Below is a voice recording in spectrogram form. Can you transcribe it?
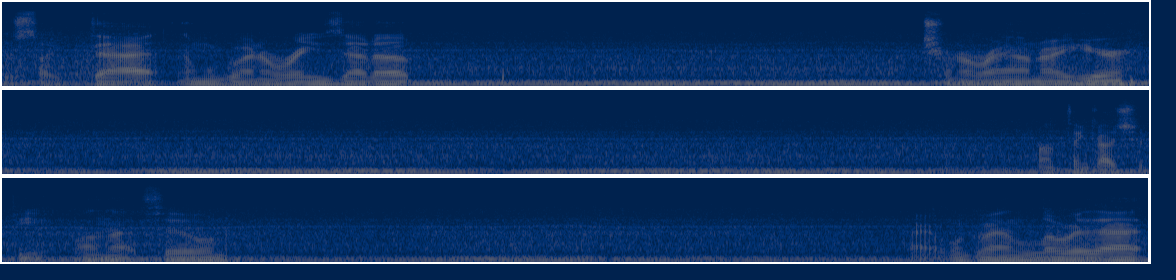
Just like that. And we're going to raise that up. Turn around right here. I don't think I should be on that field. Alright, we're going to lower that.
